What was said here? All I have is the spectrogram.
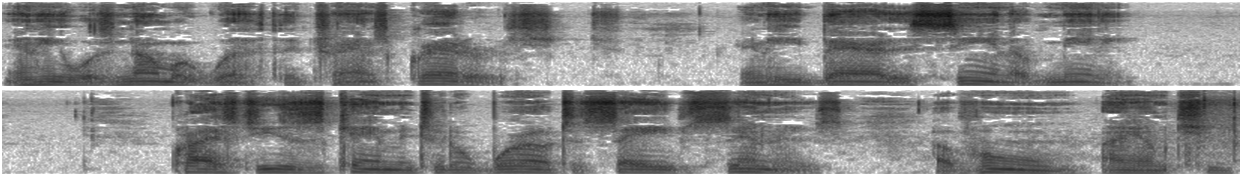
and he was numbered with the transgressors, and he bare the sin of many. Christ Jesus came into the world to save sinners, of whom I am chief.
